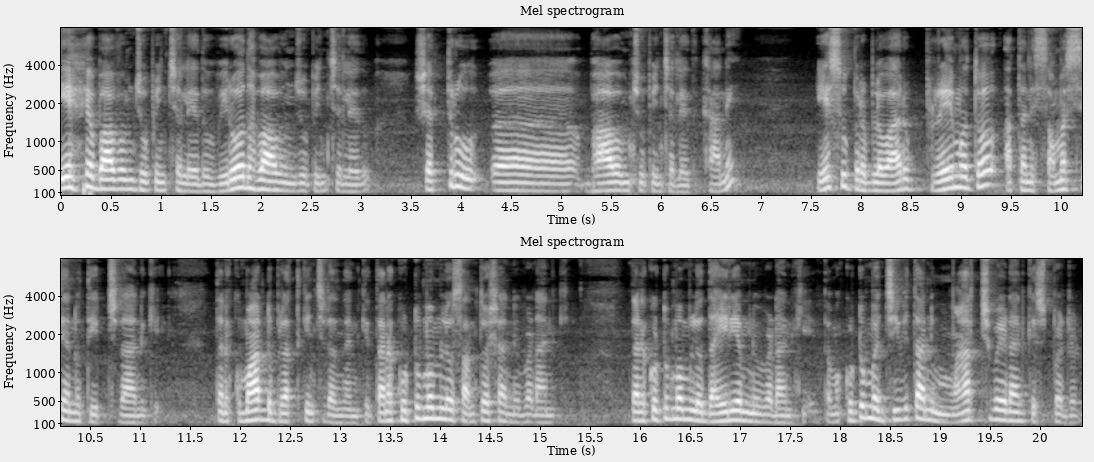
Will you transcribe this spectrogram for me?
ఏహ్య భావం చూపించలేదు విరోధ భావం చూపించలేదు శత్రు భావం చూపించలేదు. కానీ యేసు ప్రభుల వారు ప్రేమతో అతని సమస్యను తీర్చడానికి తన కుమారుడు బ్రతికించడానికి తన కుటుంబంలో సంతోషాన్ని ఇవ్వడానికి తన కుటుంబంలో ధైర్యం ఇవ్వడానికి తమ కుటుంబ జీవితాన్ని మార్చివేయడానికి ఇష్టపడ్డాడు.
